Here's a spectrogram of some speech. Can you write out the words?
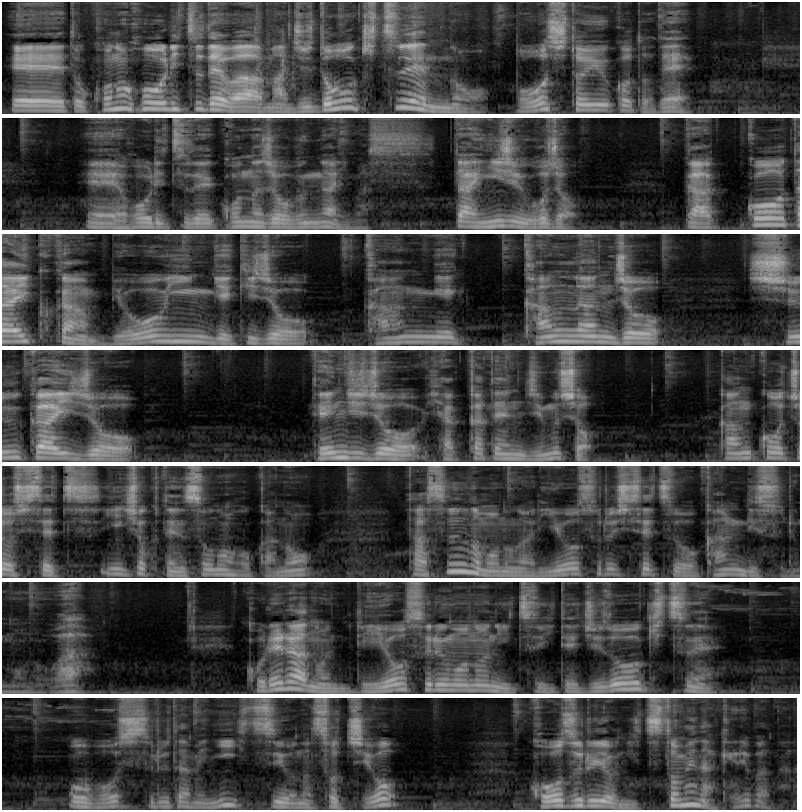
えーと、この法律では、まあ、受動喫煙の防止ということで、えー、法律でこんな条文があります。第25条学校体育館病院劇場観覧場集会場展示場百貨店事務所観光庁施設飲食店その他の多数の者が利用する施設を管理する者はこれらの利用する者について受動喫煙を防止するために必要な措置を講ずるように努めなければなら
